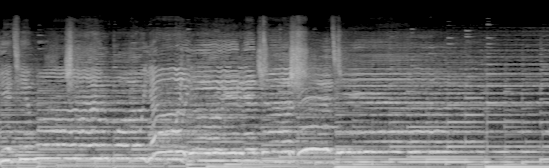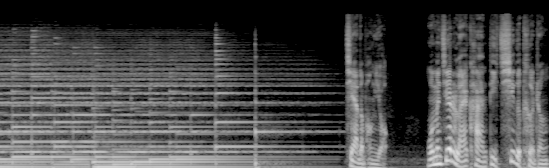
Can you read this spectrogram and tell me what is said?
也千万不要依恋这世界。亲爱的朋友，我们接着来看第七个特征，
